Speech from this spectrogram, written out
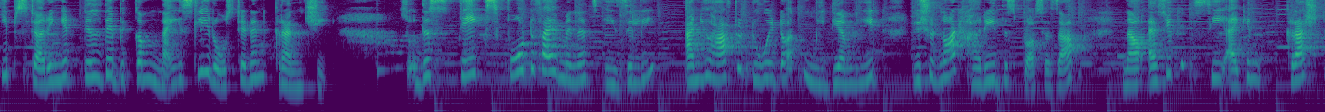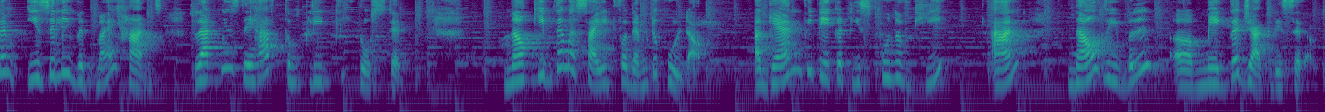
keep stirring it till they become nicely roasted and crunchy. So this takes 4 to 5 minutes easily and you have to do it on medium heat. You should not hurry this process up. Now as you can see I can crush them easily with my hands. So that means they have completely roasted. Now keep them aside for them to cool down. Again we take a teaspoon of ghee and now we will uh, make the jaggery syrup.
